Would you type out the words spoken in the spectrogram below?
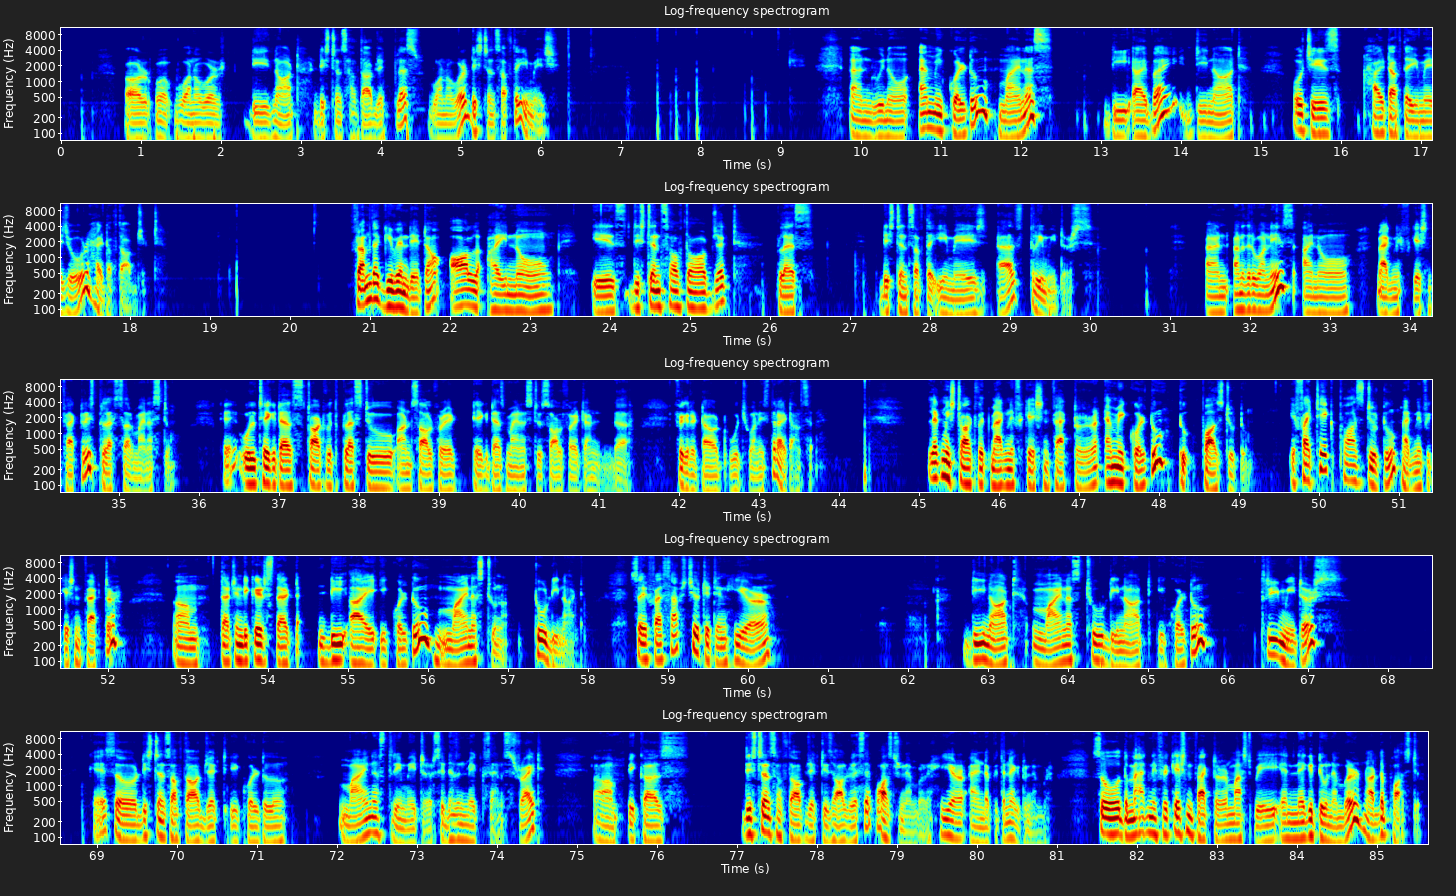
or uh, 1 over d naught distance of the object plus 1 over distance of the image and we know m equal to minus di by d naught which is height of the image over height of the object. From the given data all I know is distance of the object plus distance of the image as 3 meters. And another one is I know magnification factor is plus or minus 2 okay we'll take it as start with plus 2 and solve for it take it as minus 2 solve for it and uh, figure it out which one is the right answer. Let me start with magnification factor m equal to 2 positive 2 if i take positive pos due to magnification factor um, that indicates that di equal to minus 2 not 2 d naught so if i substitute it in here d naught minus 2 d naught equal to 3 meters. Okay so distance of the object equal to minus 3 meters. It doesn't make sense right? Um, because distance of the object is always a positive number here I end up with a negative number. So the magnification factor must be a negative number not the positive.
